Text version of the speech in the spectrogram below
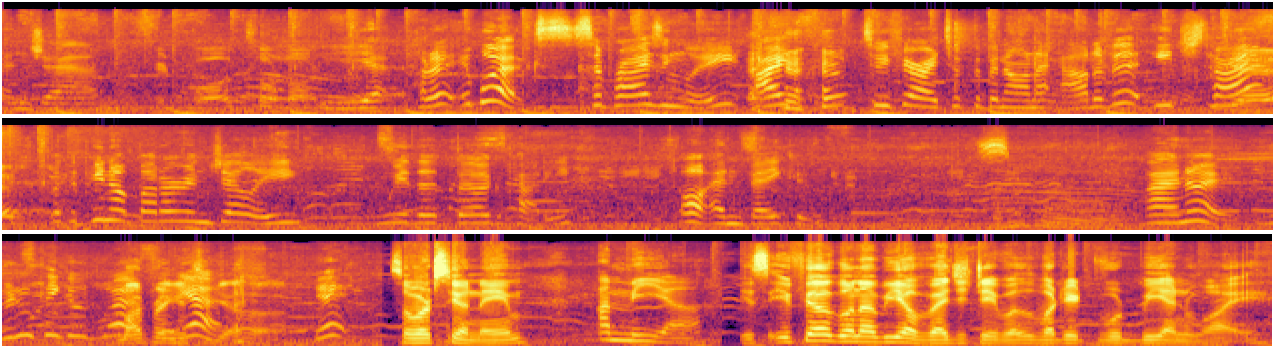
and jam. It works or not? Yeah, but it it works surprisingly. I, to be fair, I took the banana out of it each time, Yeah. but the peanut butter and jelly with a burger patty. Oh, and bacon. I know. Wouldn't think it would work. Might bring but it yeah. together. Yeah. So what's your name? Amia. Is if you're gonna be a vegetable, what it would be and why?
